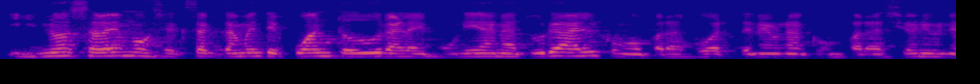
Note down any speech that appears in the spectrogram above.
y no sabemos exactamente cuánto dura la inmunidad natural, como para poder tener una comparación y un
